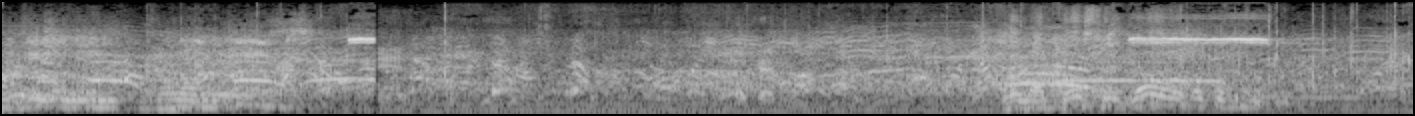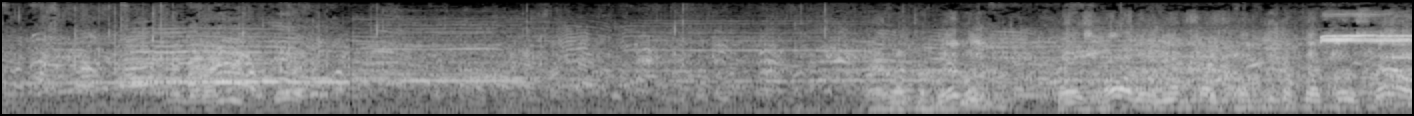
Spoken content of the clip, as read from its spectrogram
Well, my first and goal of the hey man, how. And at the middle, goes hard, and it looks like he's going to pick up that first down.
